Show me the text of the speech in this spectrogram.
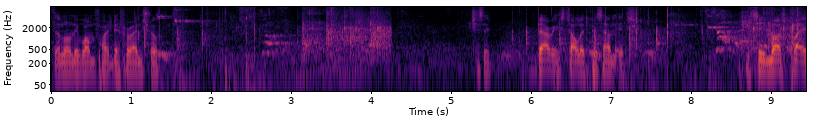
Still only one point differential. Which is a very solid percentage. You see most players.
